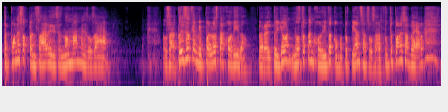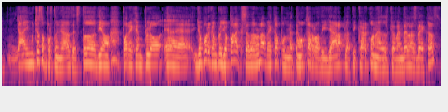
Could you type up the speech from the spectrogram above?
te pones a pensar y dices, no mames, o sea, o sea, tú dices que mi pueblo está jodido, pero el tuyo no está tan jodido como tú piensas. O sea, tú te pones a ver, hay muchas oportunidades de estudio. Por ejemplo, eh, yo, por ejemplo, yo para acceder a una beca, pues me tengo que arrodillar a platicar con el que vende las becas.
